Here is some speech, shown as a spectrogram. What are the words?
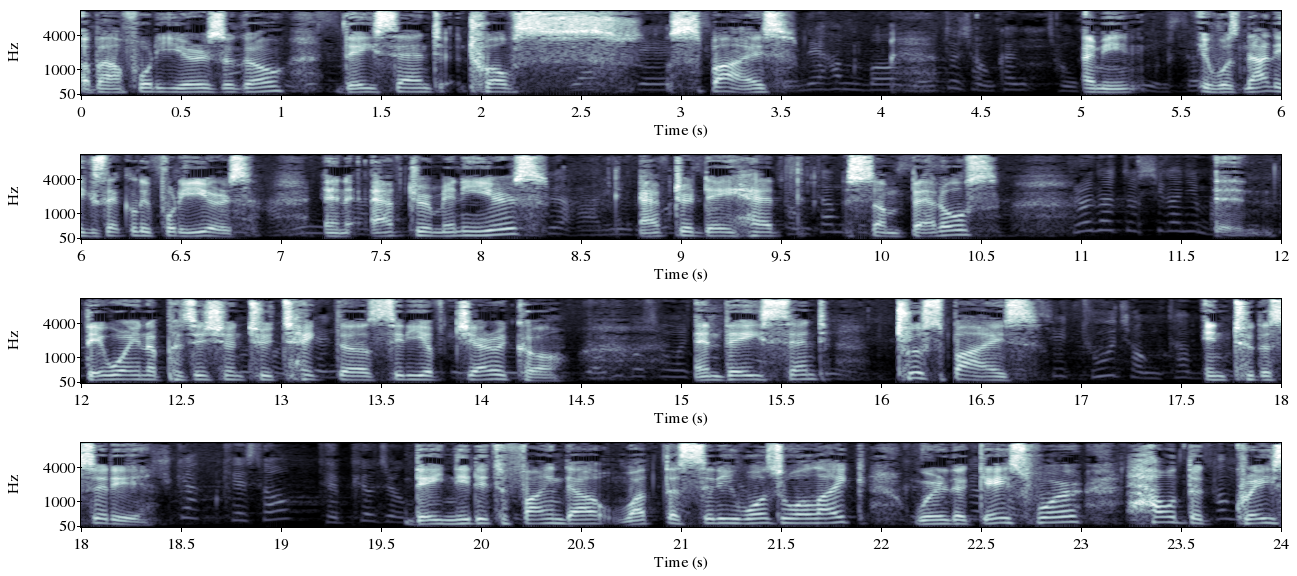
About 40 years ago, they sent 12 s- spies. I mean, it was not exactly 40 years. And after many years, after they had some battles, they were in a position to take the city of Jericho. And they sent two spies into the city. They needed to find out what the city was like, where the gates were, how the great,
